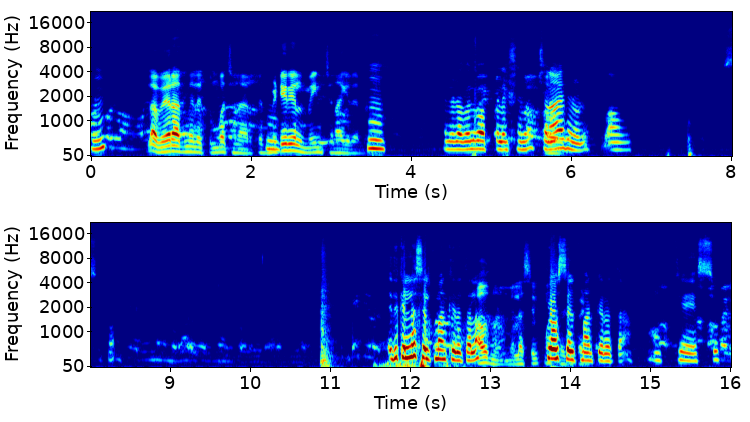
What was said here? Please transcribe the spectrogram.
ಹ್ಮ್. ಇಲ್ಲ ವೇರ್ ಆದ್ಮೇಲೆ ತುಂಬಾ ಚೆನ್ನಾಗಿರುತ್ತೆ. ಮೆಟೀರಿಯಲ್ ಮೈನ್ ಚೆನ್ನಾಗಿದೆ. ಹ್ಮ್. ಡಬಲ್ ವಾಪ್ ಕಲೆಕ್ಷನ್ ಚೆನ್ನಾಗಿದೆ ನೋಡಿ. Wow Super. ಇದಕ್ಕೆಲ್ಲ ಸಿಲ್ಕ್ ಮಾರ್ಕ್ ಇರುತ್ತಲ್ಲ? ಹೌದು ಮೇಡಮ್ ಎಲ್ಲ ಸಿಲ್ಕ್ ಪ್ಯೂರ್ ಸಿಲ್ಕ್ ಮಾರ್ಕ್ ಇರುತ್ತಾ? Okay super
